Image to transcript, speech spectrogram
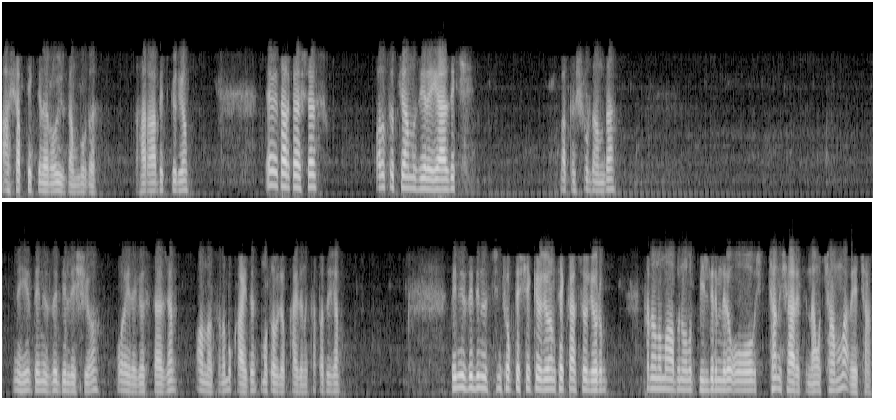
Ahşap tekneler o yüzden burada daha rağbet görüyor. Evet arkadaşlar balık tutacağımız yere geldik. Bakın şuradan da nehir denizle birleşiyor. Orayı da göstereceğim. Ondan sonra bu kaydı, motovlog kaydını kapatacağım. Beni izlediğiniz için çok teşekkür ediyorum. Tekrar söylüyorum. kanalıma abone olup bildirimleri o çan işaretinden, o çan var ya çan.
